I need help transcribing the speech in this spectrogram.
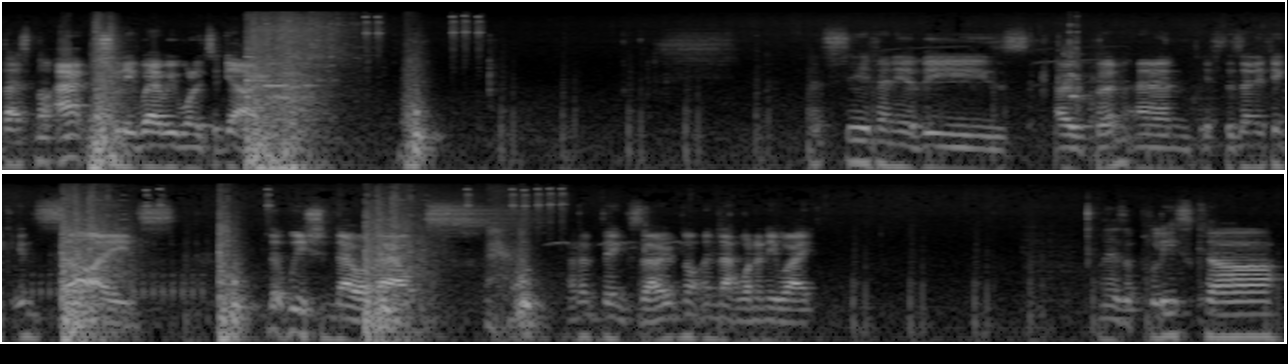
that's not actually where we wanted to go. Let's see if any of these open and if there's anything inside that we should know about. I don't think so. Not in that one anyway. There's a police car.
